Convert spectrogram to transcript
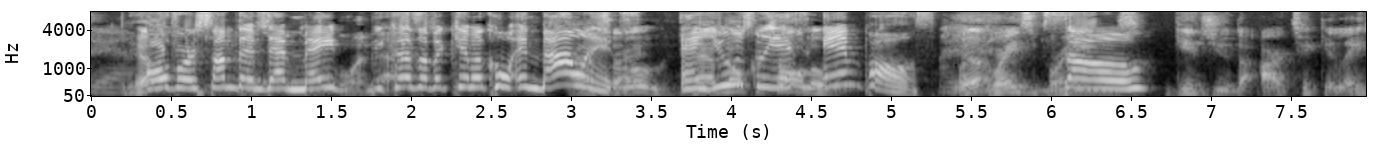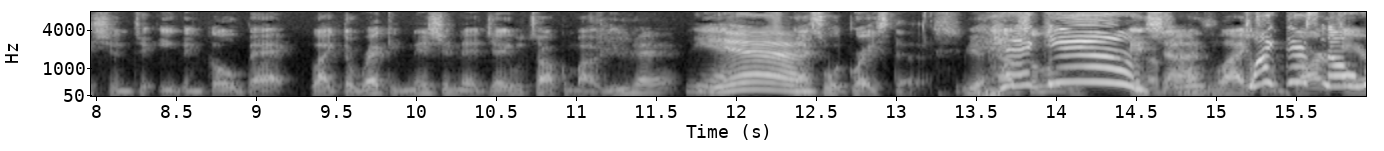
Yeah. Yep. over something Because that may chemical because of a chemical imbalance, Absolutely. and Have no usually control it's over it. impulse. But Yep. grace brings So- gives you the articulation to even go back, like the recognition that Jay was talking about. You had. Yeah, That's what grace does. Yeah, heck absolutely. yeah. It shines light Like, on there's dark no areas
